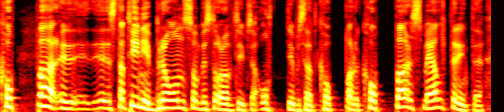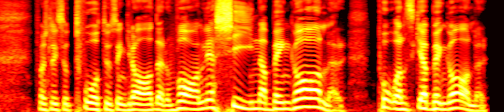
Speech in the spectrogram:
Koppar, statyn är brons som består av typ 80% koppar och koppar smälter inte förrän liksom 2000 grader. Och vanliga Kina-bengaler, polska bengaler,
